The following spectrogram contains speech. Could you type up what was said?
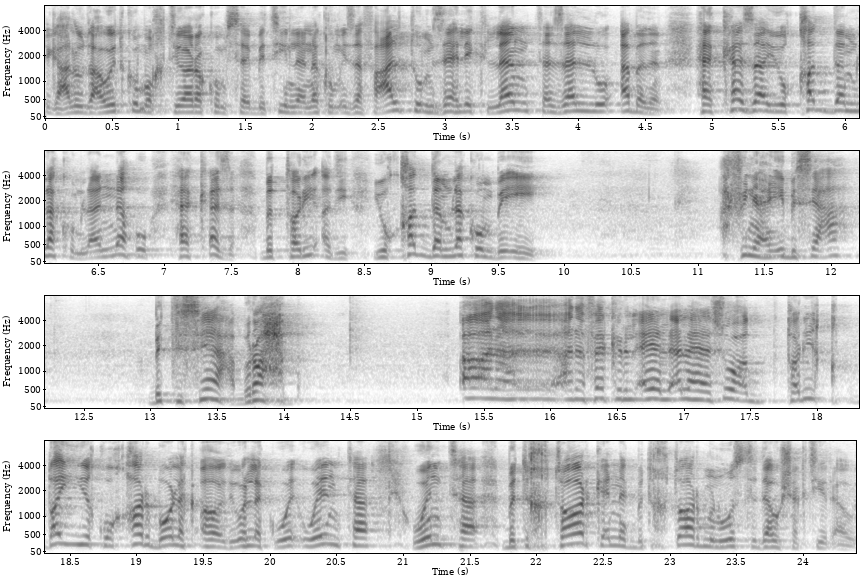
اجعلوا دعوتكم واختياركم ثابتين لأنكم إذا فعلتم ذلك لن تزلوا ابدا. هكذا يقدم لكم لأنه هكذا. بالطريقة دي يقدم لكم بإيه؟ عارفين يعني إيه بسعه باتساع برحب. أنا أنا فاكر الآية اللي قالها يسوع طريق ضيق وقرب. بقول لك آه يقول لك وإنت وإنت بتختار كأنك بتختار من وسط دوشة كتير قوي.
